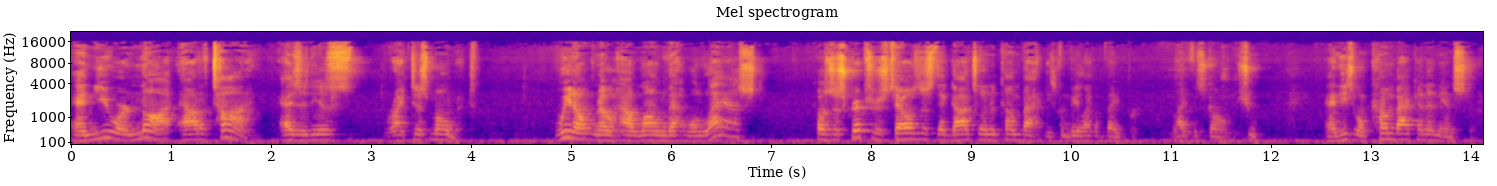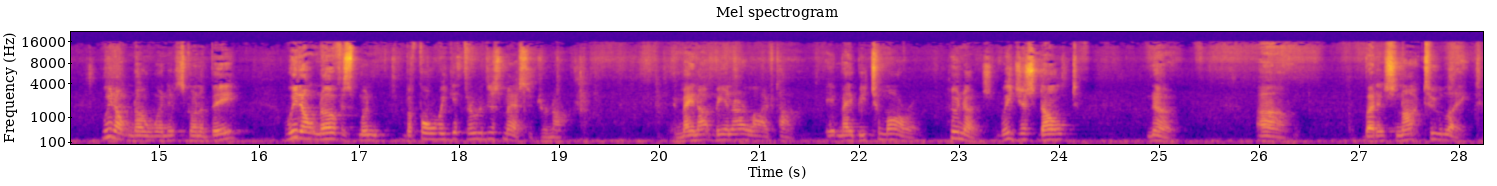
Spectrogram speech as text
and you are not out of time as it is right this moment. We don't know how long that will last because the scriptures tells us that God's going to come back. He's going to be like a vapor. Life is gone. Shoot. And he's going to come back in an instant. We don't know when it's going to be. We don't know if it's when before we get through with this message or not. It may not be in our lifetime. It may be tomorrow. Who knows? We just don't know. Um, but it's not too late.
